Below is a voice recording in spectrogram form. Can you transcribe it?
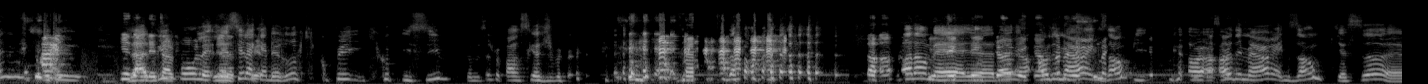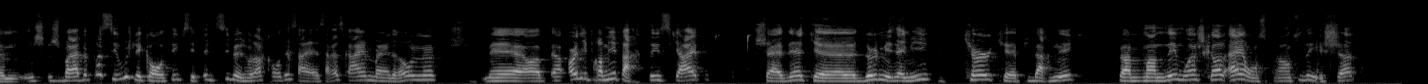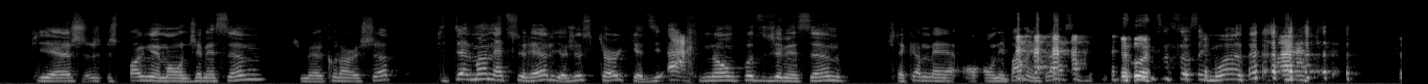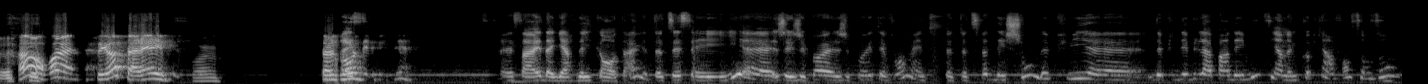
Dans la il faut la- laisser la la- caméra qui coupe, qui coupe ici, comme ça je peux faire ce que je veux. Non, non, mais euh, un, des meilleurs exemples, puis un, un des meilleurs exemples que ça, euh, je, je me rappelle pas c'est où je l'ai compté, puis c'est peut-être ici, mais je vais le raconter, ça, ça reste quand même bien drôle. là. Mais euh, un des premiers parties Skype, je suis avec deux de mes amis, Kirk et puis Barnick. Puis à un moment donné, moi, je colle, hey, on se prend-tu des shots? Puis je, je, je pogne mon Jameson, je me coule un shot. Puis tellement naturel, il y a juste Kirk qui a dit, ah non, pas du Jameson. J'étais comme, mais on- on n'est pas en même place. Ouais. ça, c'est moi. Ouais. Ah ouais, c'est hot, pareil. Ouais. C'est un drôle. Euh, Ça aide à garder le contact. T'as-tu essayé? Euh, j'ai, j'ai pas, j'ai pas été voir, mais t'as- t'as-tu fait des shows depuis, euh, depuis le début de la pandémie? Il y en a une couple qui en font sur Zoom.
